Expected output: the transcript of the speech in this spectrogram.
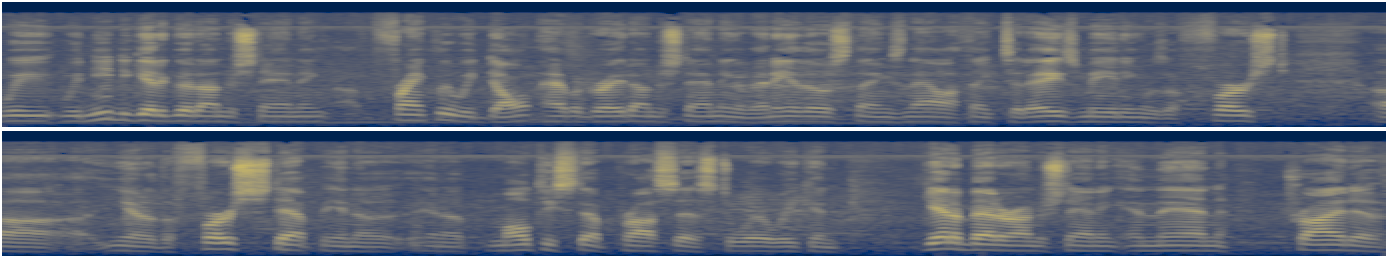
we, we need to get a good understanding. frankly, we don't have a great understanding of any of those things now. I think today's meeting was a first, uh, you know, the first step in a, in a multi-step process to where we can get a better understanding and then try to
